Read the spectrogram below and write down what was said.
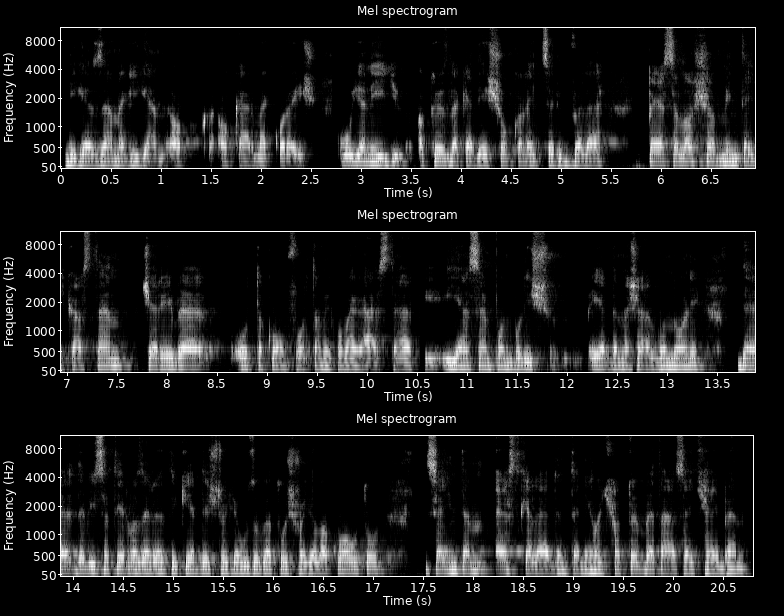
míg ezzel meg igen, ak- akár mekkora is. Ugyanígy a közlekedés sokkal egyszerűbb vele, persze lassabb, mint egy Custom, cserébe ott a komfort, amikor megállsz. Tehát ilyen szempontból is érdemes átgondolni, de, de visszatérve az eredeti kérdésre, hogy a húzogatós vagy a lakóautó, szerintem ezt kell eldönteni, hogy ha többet állsz egy helyben,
